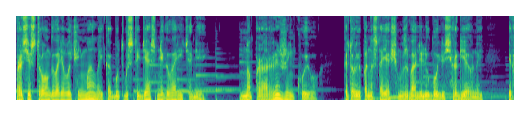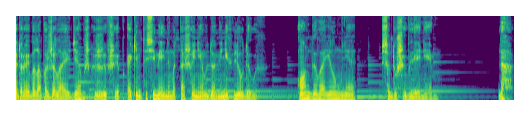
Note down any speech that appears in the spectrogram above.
про сестру он говорил очень мало и как будто бы стыдясь мне говорить о ней. Но про рыженькую, которую по-настоящему звали Любовью Сергеевной, и которая была пожилая девушка, жившая по каким-то семейным отношениям в доме Нехлюдовых, он говорил мне с одушевлением. «Да,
